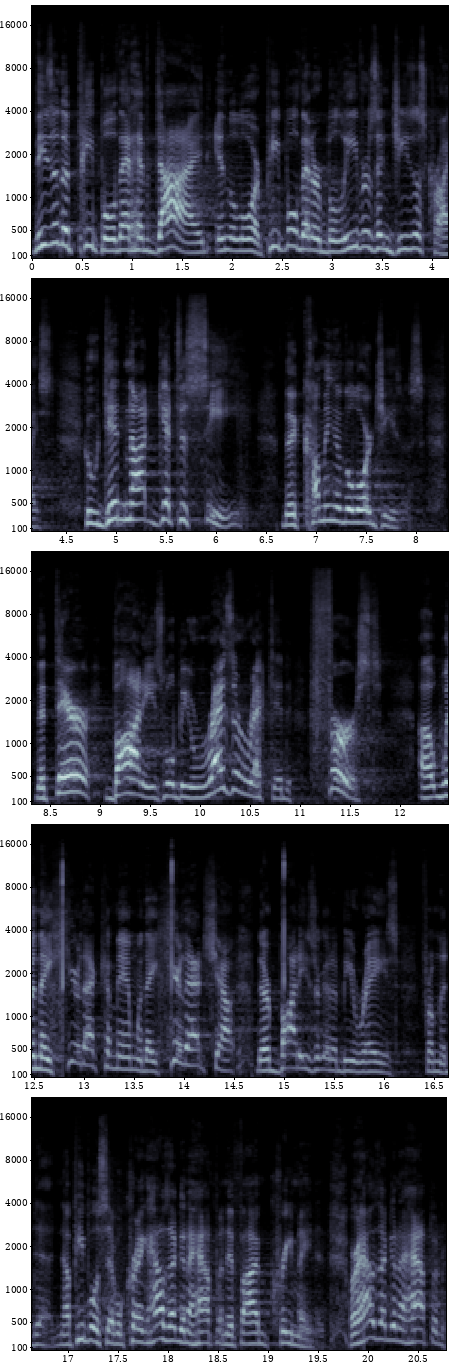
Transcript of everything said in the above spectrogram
These are the people that have died in the Lord, people that are believers in Jesus Christ who did not get to see the coming of the Lord Jesus, that their bodies will be resurrected first uh, when they hear that command, when they hear that shout, their bodies are going to be raised from the dead. Now, people say, well, Craig, how's that going to happen if I'm cremated? Or how's that going to happen?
